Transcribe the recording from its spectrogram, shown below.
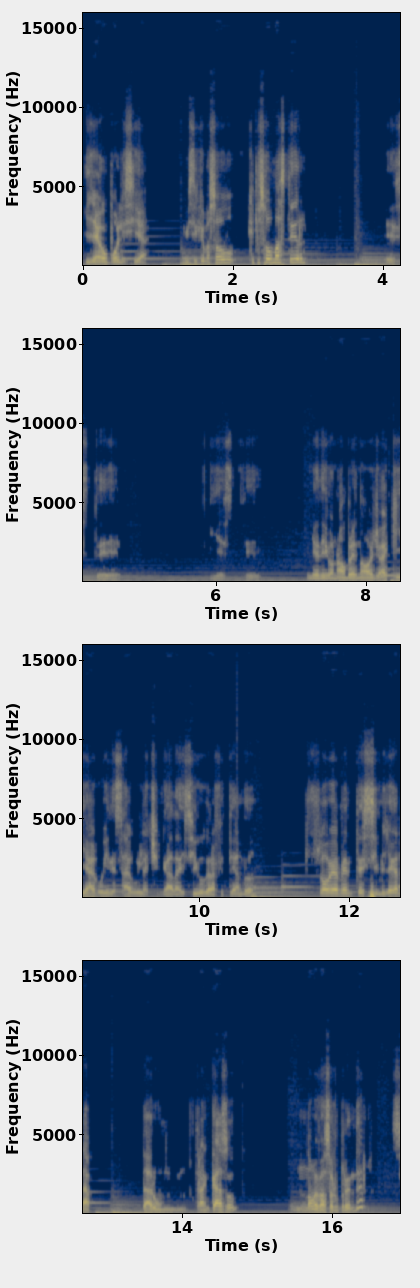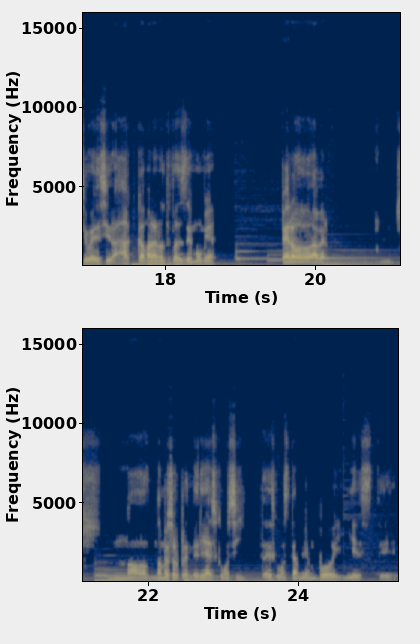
y llega un policía y me dice, ¿qué pasó? ¿Qué pasó, Master? Este, y este, y yo digo, no, hombre, no, yo aquí hago y deshago y la chingada y sigo grafiteando. Pues obviamente, si me llegan a dar un trancazo, no me va a sorprender. Si voy a decir, ah, cámara, no te pases de momia. Pero, a ver, no, no me sorprendería. Es como si, es como si también voy y este.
